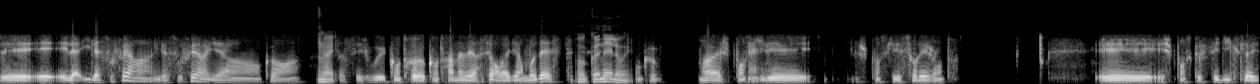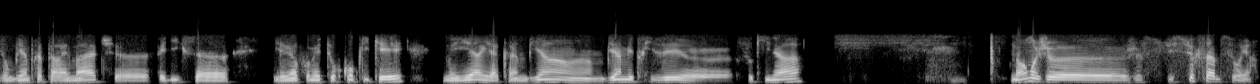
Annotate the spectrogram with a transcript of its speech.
et, il a souffert, hein. il a souffert hier encore. Hein. Ça s'est joué contre contre un adversaire, on va dire modeste. On connaît, oui. Donc, ouais, je pense qu'il est, je pense qu'il est sur les jantes. Et, je pense que Félix, là, ils ont bien préparé le match. Euh, Félix, euh, il a eu un premier tour compliqué, mais hier, il a quand même bien bien maîtrisé euh, Fokina. Non, moi, je, je suis sûr que ça va me sourire.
